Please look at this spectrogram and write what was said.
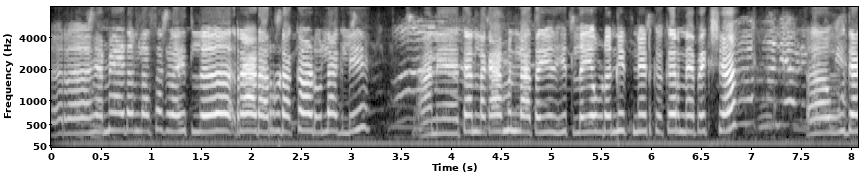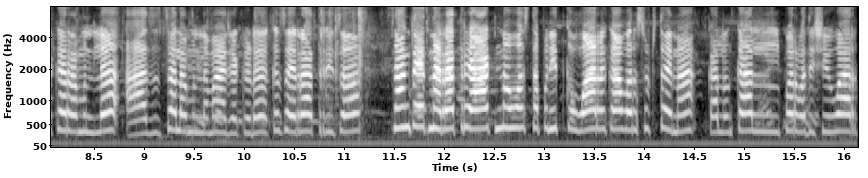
तर ह्या मॅडमला सगळं इथलं राडा रुडा काढू लागली. आणि त्यांना काय म्हणलं आता इथलं एवढं नीटनेटकं करण्यापेक्षा उद्या करा म्हणलं आज चला म्हणलं माझ्याकडं. कसं आहे रात्रीचं सांगता येत ना रात्री आठ नऊ वाजता पण इतकं वारं कावर सुटतंय ना. काल काल परवा दिवशी वार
